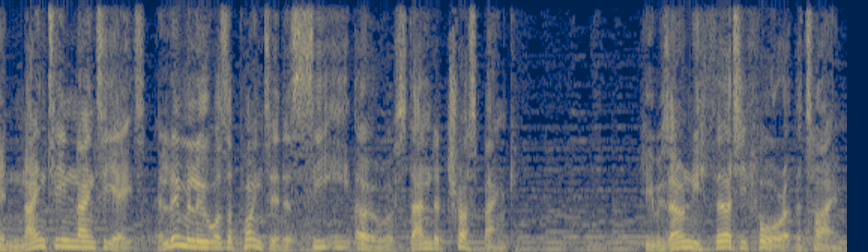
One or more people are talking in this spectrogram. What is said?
In 1998, Elumelu was appointed as CEO of Standard Trust Bank. He was only 34 at the time,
